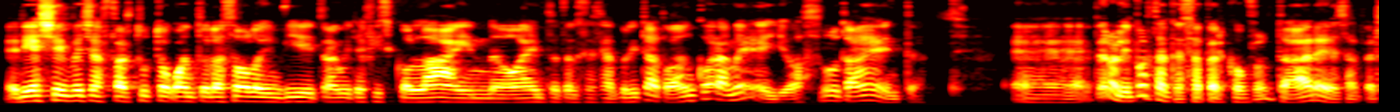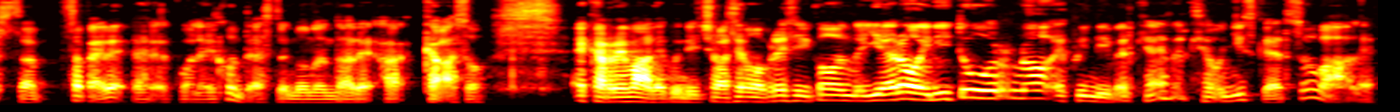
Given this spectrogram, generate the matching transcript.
E riesci invece a fare tutto quanto da solo, invii tramite fisco online o Entratel se sei abilitato, ancora meglio, assolutamente. Eh, però l'importante è saper confrontare, saper sa- sapere eh, qual è il contesto e non andare a caso. È carnevale, quindi ce la siamo presi con gli eroi di turno e quindi perché? Perché ogni scherzo vale.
